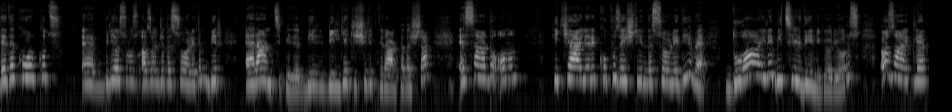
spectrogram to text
Dede Korkut e, biliyorsunuz az önce de söyledim bir eren tipidir. Bir bilge kişiliktir arkadaşlar. Eserde onun hikayeleri kopuz eşliğinde söylediği ve dua ile bitirdiğini görüyoruz. Özellikle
